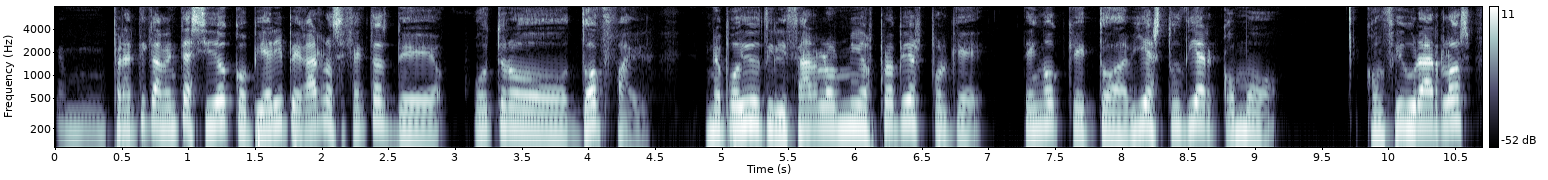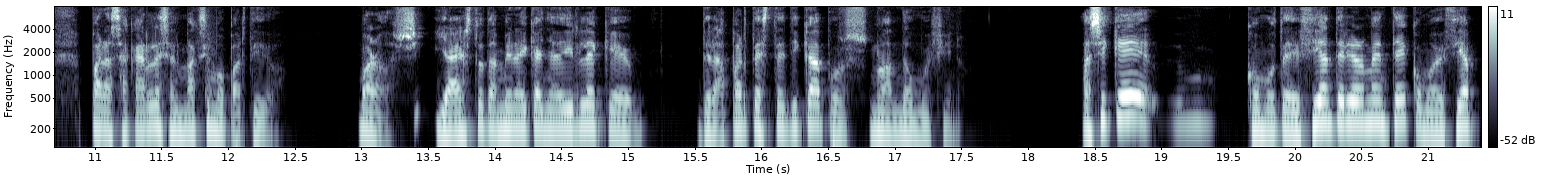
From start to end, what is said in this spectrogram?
mm, prácticamente ha sido copiar y pegar los efectos de otro dot file. No he podido utilizar los míos propios porque tengo que todavía estudiar cómo configurarlos para sacarles el máximo partido. Bueno, y a esto también hay que añadirle que de la parte estética pues no ando muy fino. Así que, como te decía anteriormente, como decía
